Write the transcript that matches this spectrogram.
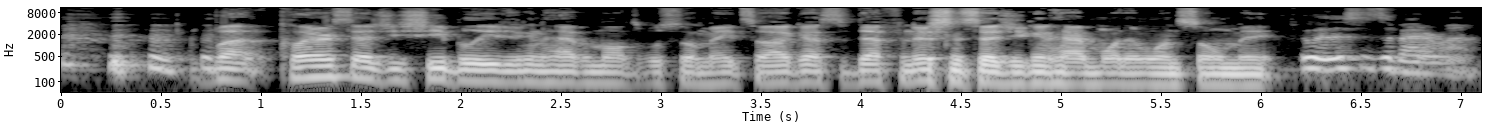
But Claire says she believes you can have a multiple soulmate. So I guess the definition says you can have more than one soulmate. Ooh, this is a better one.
